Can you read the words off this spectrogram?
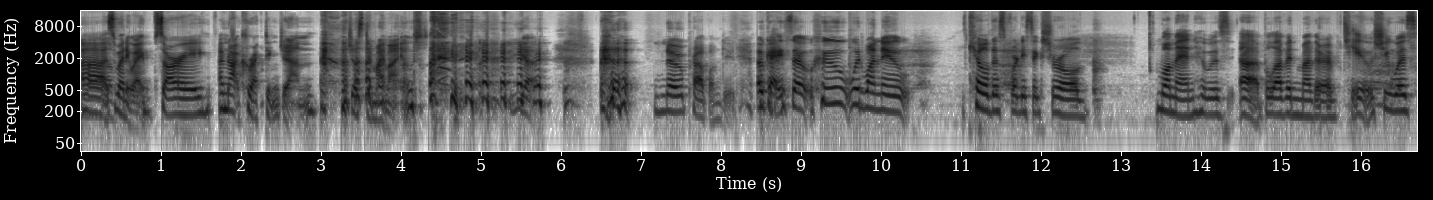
Uh, so anyway, sorry, I'm not correcting Jen, just in my mind. yeah. no problem, dude. Okay, so who would want to kill this 46 year old woman who was a beloved mother of two. She was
